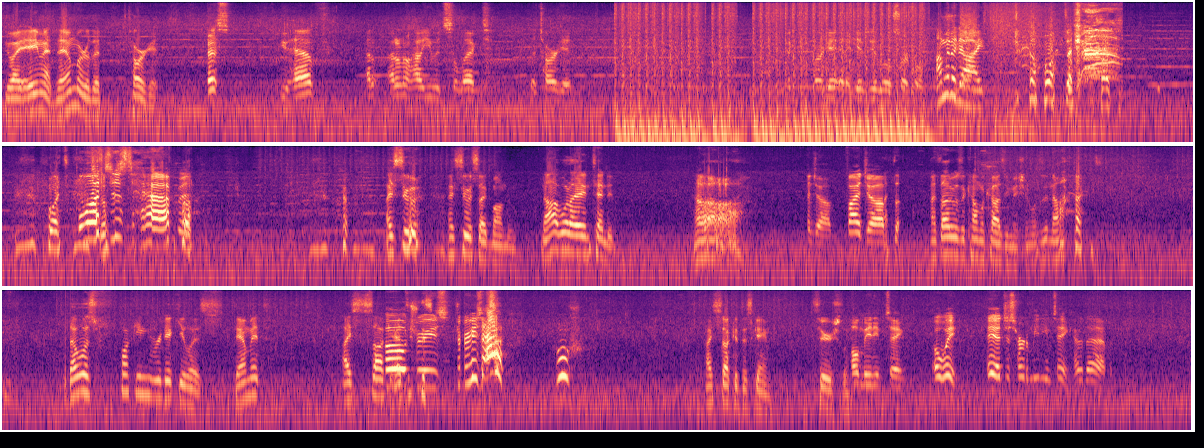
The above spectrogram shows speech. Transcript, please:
do I aim at them or the target? Chris, you have. I don't. I don't know how you would select the target. Click the target, and it gives you a little circle. I'm gonna die. what the fuck? What? What just happened? I su I suicide bombed him. Not what I intended. Oh, Fine job. Fine I job. I thought it was a kamikaze mission, was it not? that was fucking ridiculous. Damn it. I suck Oh, at this- trees! Trees! Ah! Whew. I suck at this game. Seriously. Oh, medium tank. Oh wait. Hey, I just heard a medium tank. How did that happen?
